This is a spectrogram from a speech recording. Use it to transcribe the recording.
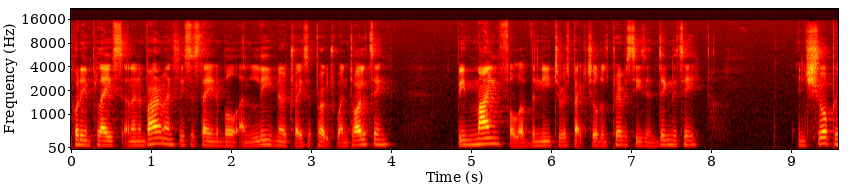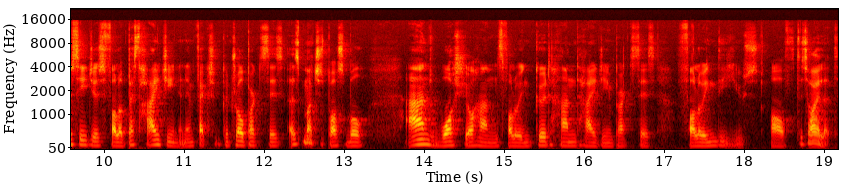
put in place an environmentally sustainable and leave no trace approach when toileting, be mindful of the need to respect children's privacy and dignity, ensure procedures follow best hygiene and infection control practices as much as possible, and wash your hands following good hand hygiene practices following the use of the toilet.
